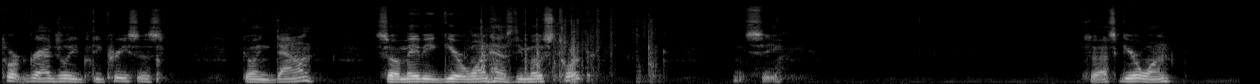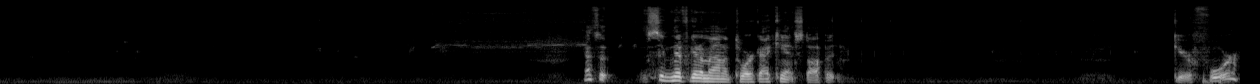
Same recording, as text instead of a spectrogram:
torque gradually decreases going down. So maybe gear one has the most torque. Let's see. So that's gear one. That's a significant amount of torque. I can't stop it. Gear 4.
